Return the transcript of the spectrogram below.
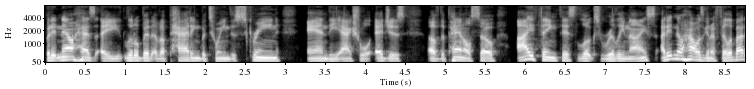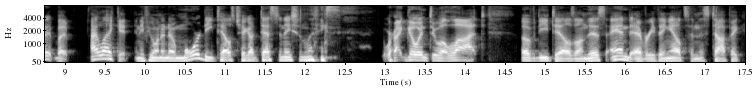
but it now has a little bit of a padding between the screen and the actual edges of the panel. So I think this looks really nice. I didn't know how I was going to feel about it, but I like it. And if you want to know more details, check out Destination Linux, where I go into a lot of details on this and everything else in this topic.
